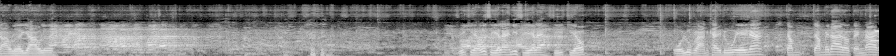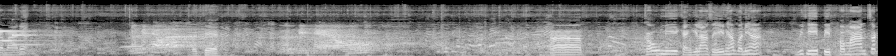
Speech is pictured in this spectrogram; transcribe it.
ยาวเลยยาวเลยสีเขียวหรือสีอะไรนี่สีอะไรสีเขียว โอ้ยลูกหลานใครดูเองนะจำจำไม่ได้เราแต่งหน้ากันมาเนี่ยเดินเป็นแถวนะครับ โอเคเดินเป็นแถวอ่าเขามีแข่งกีฬาสีนะครับ วันนี้ฮะวิธีปิดประมาณสัก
